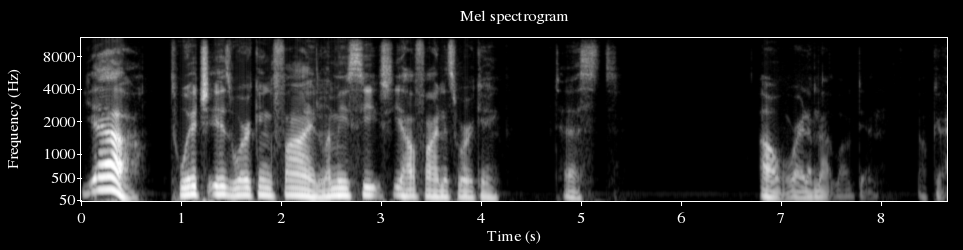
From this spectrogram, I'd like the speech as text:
Yeah, Twitch is working fine. Let me see see how fine it's working. Test. Oh, right, I'm not logged in. Okay.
